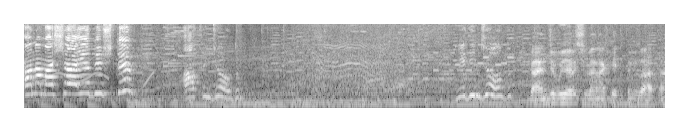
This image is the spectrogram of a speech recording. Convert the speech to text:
Anam aşağıya düştüm. Altıncı oldum. Yedinci oldum. Bence bu yarışı ben hak ettim zaten.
